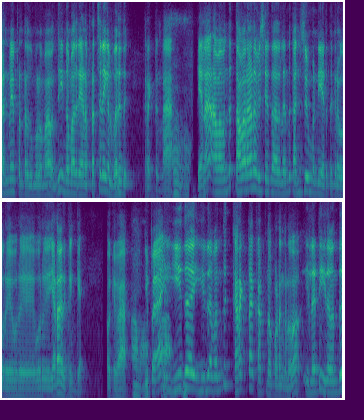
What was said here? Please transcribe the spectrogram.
கன்வே பண்றது மூலமா வந்து இந்த மாதிரியான பிரச்சனைகள் வருது. ம். ஏன்னா அவன் வந்து தவறான விஷயத்த அதுல இருந்து கன்சியூம் பண்ணி எடுத்துக்கிற ஒரு ஒரு ஒரு இடம் இருக்கு இங்க. ஓகேவா இப்ப இத இத வந்து கரெக்டா காட்டின படங்களோ இல்லாட்டி இத வந்து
